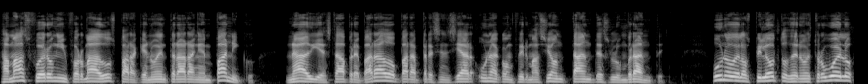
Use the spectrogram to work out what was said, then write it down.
Jamás fueron informados para que no entraran en pánico. Nadie está preparado para presenciar una confirmación tan deslumbrante. Uno de los pilotos de nuestro vuelo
